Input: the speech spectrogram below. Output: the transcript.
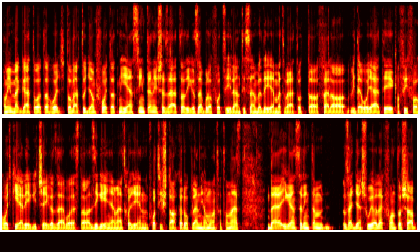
ami meggátolta, hogy tovább tudjam folytatni ilyen szinten, és ezáltal igazából a foci iránti szenvedélyemet váltotta fel a videójáték, a FIFA, hogy kielégítse igazából ezt az igényemet, hogy én focista akarok lenni, ha mondhatom ezt. De igen, szerintem az egyensúly a legfontosabb.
